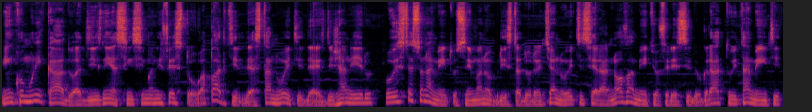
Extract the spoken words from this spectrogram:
Em comunicado, a Disney assim se manifestou. A partir desta noite, 10 de janeiro, o estacionamento sem manobrista durante a noite será novamente oferecido gratuitamente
